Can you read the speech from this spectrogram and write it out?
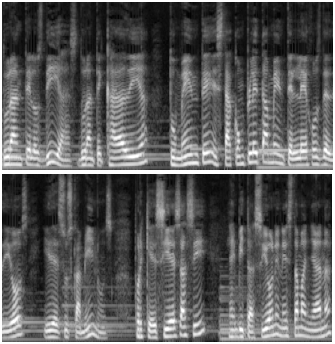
durante los días, durante cada día, tu mente está completamente lejos de Dios y de sus caminos. Porque si es así, la invitación en esta mañana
